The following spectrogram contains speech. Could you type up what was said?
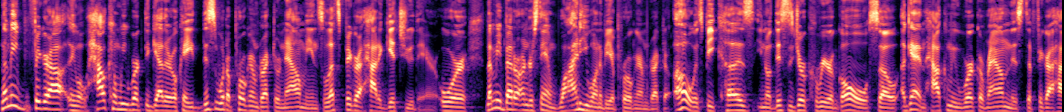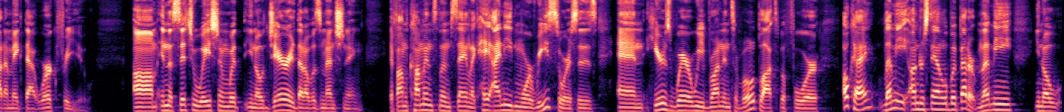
let me figure out, you know, how can we work together? Okay, this is what a program director now means. So let's figure out how to get you there. Or let me better understand why do you want to be a program director? Oh, it's because, you know, this is your career goal. So again, how can we work around this to figure out how to make that work for you? Um, in the situation with, you know, Jared that I was mentioning, if I'm coming to them saying like, "Hey, I need more resources," and here's where we've run into roadblocks before. Okay, let me understand a little bit better. Let me, you know,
